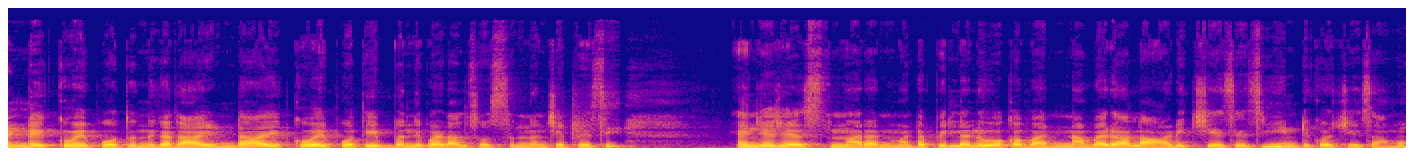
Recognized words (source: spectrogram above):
ఎండ ఎక్కువైపోతుంది కదా. ఎండ ఎక్కువైపోతే ఇబ్బంది పడాల్సి వస్తుందని చెప్పేసి ఎంజాయ్ చేస్తున్నారనమాట పిల్లలు. ఒక వన్ అవర్ అలా ఆడిచ్చేసేసి ఇంటికి వచ్చేసాము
